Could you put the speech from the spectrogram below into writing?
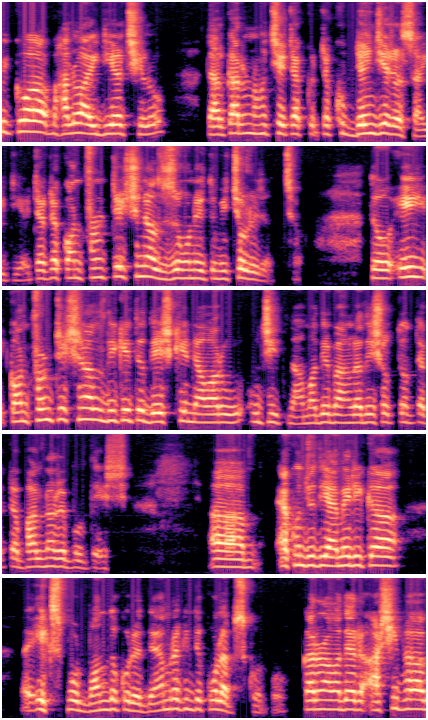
পিকুয়া ভালো আইডিয়া ছিল। তার কারণ হচ্ছে এটা এটা খুব ডেঞ্জারাস আইডিয়া এটা একটা কনফ্রন্টেশনাল জোনে তুমি চলে যাচ্ছ। তো এই কনফ্রন্টেশনাল দিকে তো দেশকে নেওয়ার উচিত না। আমাদের বাংলাদেশ অত্যন্ত একটা ভালনারেবল দেশ। এখন যদি আমেরিকা এক্সপোর্ট বন্ধ করে দেয় আমরা কিন্তু কোলাপস করব। কারণ আমাদের আশি ভাগ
